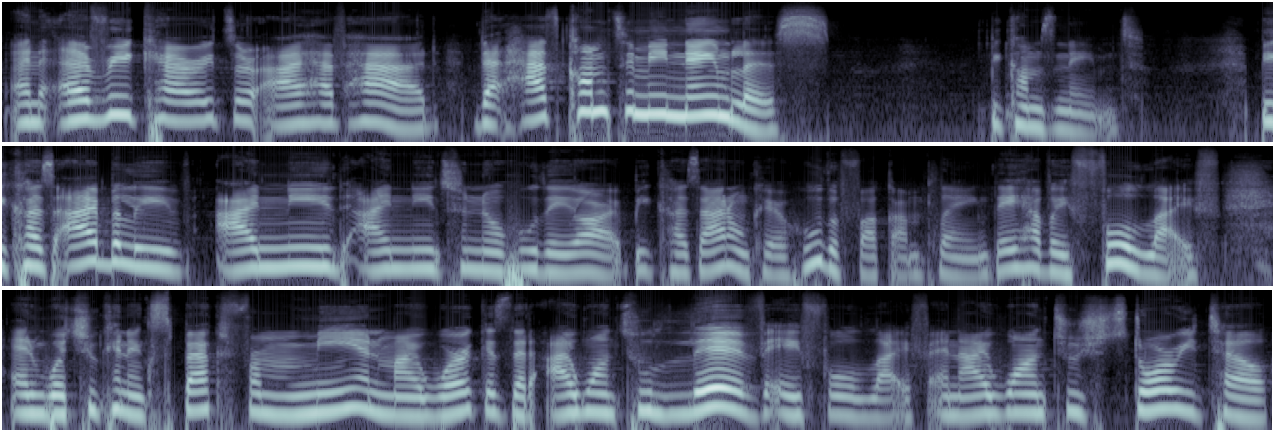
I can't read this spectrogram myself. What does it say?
And every character I have had that has come to me nameless becomes named because I believe I need I need to know who they are because I don't care who the fuck I'm playing. They have a full life. And what you can expect from me and my work is that I want to live a full life and I want to storytell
